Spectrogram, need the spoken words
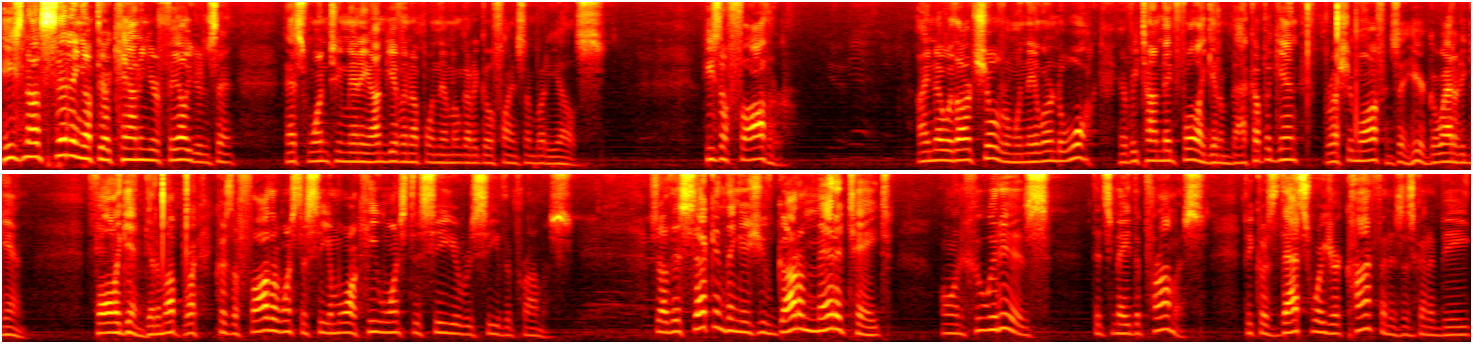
He's not sitting up there counting your failures and saying, that's one too many. I'm giving up on them. I'm going to go find somebody else. He's a father. I know with our children, when they learn to walk, every time they fall, I get them back up again, brush them off, and say, Here, go at it again. Fall again, get them up, because the Father wants to see him walk. He wants to see you receive the promise. So, the second thing is you've got to meditate on who it is that's made the promise, because that's where your confidence is going to be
